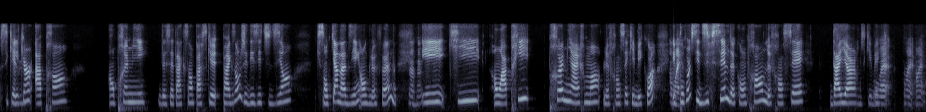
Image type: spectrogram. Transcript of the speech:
si quelqu'un mhm. apprend en premier de cet accent. Parce que, par exemple, j'ai des étudiants qui sont canadiens, anglophones, mhm. et qui ont appris premièrement le français québécois. Et pour eux, c'est difficile de comprendre le français d'ailleurs du Québec. Ouais, ouais, ouais.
